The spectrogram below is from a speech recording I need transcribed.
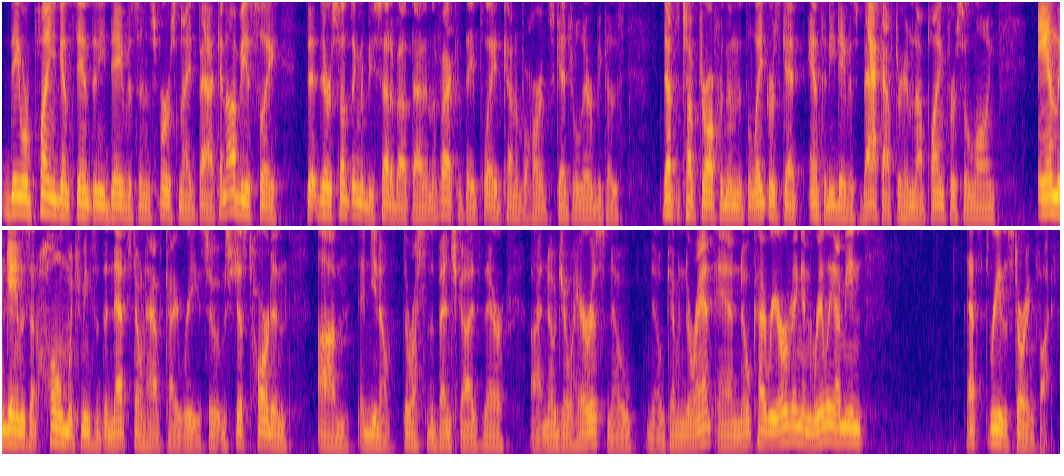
they were playing against Anthony Davis in his first night back, and obviously th- there's something to be said about that, and the fact that they played kind of a hard schedule there because that's a tough draw for them. That the Lakers get Anthony Davis back after him not playing for so long, and the game is at home, which means that the Nets don't have Kyrie, so it was just Harden um, and you know the rest of the bench guys there. Uh, no Joe Harris, no no Kevin Durant, and no Kyrie Irving, and really, I mean, that's three of the starting five.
